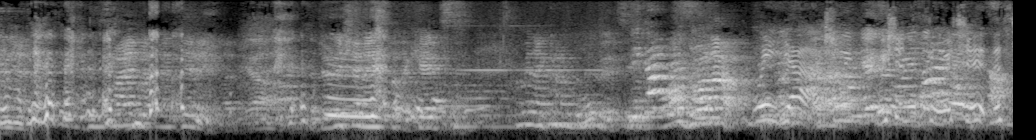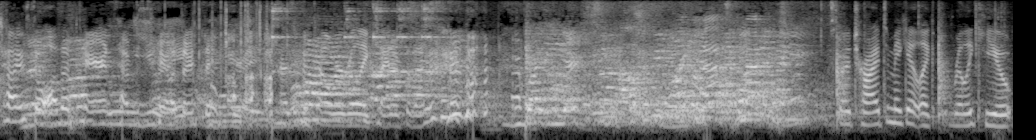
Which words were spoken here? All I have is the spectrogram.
You don't have to. Tradition is for the kids. I mean, I can't believe it. Wait, yeah, actually, we should switch it this time so all the parents have to say what they're. As you can tell, we're really excited for this. so I tried to make it like really cute.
